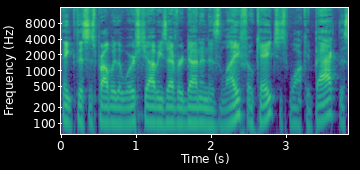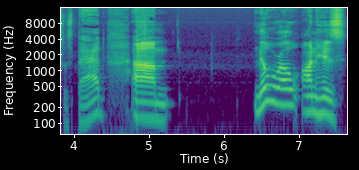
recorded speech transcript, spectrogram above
think this is probably the worst job he's ever done in his life. Okay, just walk it back. This was bad. Um, Milroe on his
